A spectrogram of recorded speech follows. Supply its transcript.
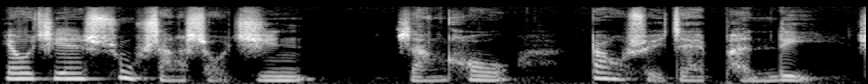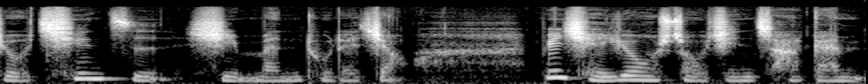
腰间束上手巾，然后倒水在盆里，就亲自洗门徒的脚。并且用手巾擦干。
